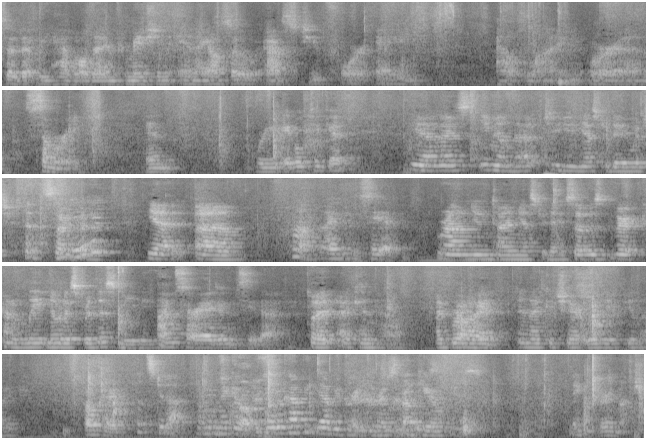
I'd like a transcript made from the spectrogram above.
so that we have all that information. And I also asked you for a outline or a summary. And were you able to get, Yeah, and I emailed that to you yesterday, which, sorry did? Yeah, um, huh, I didn't see it. Around noon time yesterday, so it was very, kind of late notice for this meeting. I'm sorry, I didn't see that. But I can, No. I brought Okay. it, and I could share it with you if you like. Okay, Let's do that. Let me make a photocopy? That'd be great, Chris, thank you. Thank you very much.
